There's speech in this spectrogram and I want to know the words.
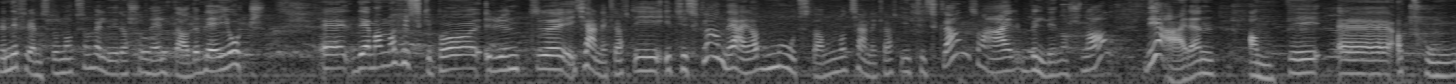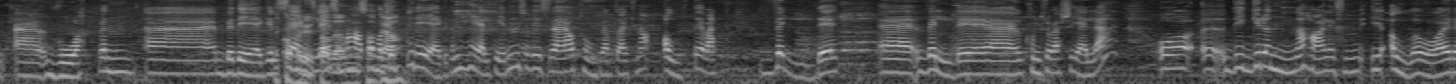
Men det fremsto nok som veldig rasjonelt da det ble gjort. Eh, det man må huske på rundt eh, kjernekraft i, i, Tyskland, det er at motstanden mot kjernekraft i Tyskland, som er veldig nasjonal, det er en anti-atomvåpenbevegelse, eh, egentlig, som har på en måte ja. preget dem hele tiden. Så disse atomkraftverkene har alltid vært veldig, eh, veldig kontroversielle. Og eh, De Grønne har liksom i alle år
